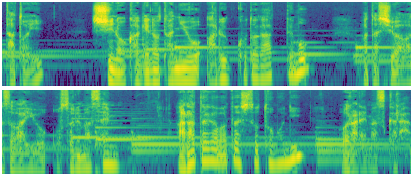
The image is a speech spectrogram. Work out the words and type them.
う。たとえ、死の影の谷を歩くことがあっても、私は災いを恐れません。あなたが私と共におられますから。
